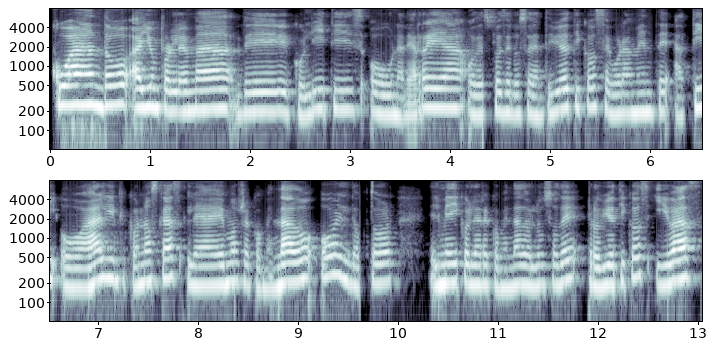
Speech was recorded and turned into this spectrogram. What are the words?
cuando hay un problema de colitis o una diarrea o después del uso de antibióticos, seguramente a ti o a alguien que conozcas le hemos recomendado o el doctor, el médico le ha recomendado el uso de probióticos y vas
